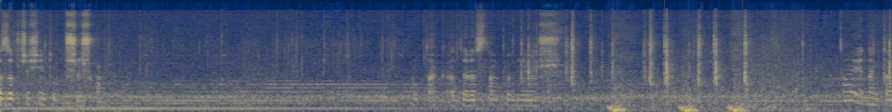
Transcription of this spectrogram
Chyba za wcześnie tu przyszłam. No tak, a teraz tam pewnie już... A jednak tam...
